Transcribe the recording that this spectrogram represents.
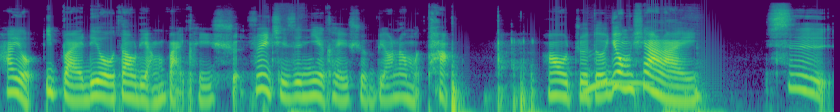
它有一百六到两百可以选，所以其实你也可以选不要那么烫。然后我觉得用下来是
